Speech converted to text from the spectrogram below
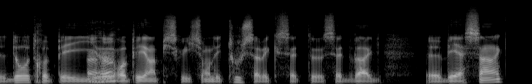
d'autres pays uh-huh. européens, puisqu'ils sont nés tous avec cette, cette vague BA5,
